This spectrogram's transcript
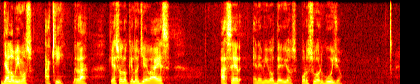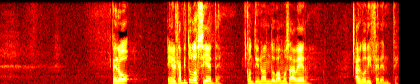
ya lo vimos aquí, ¿verdad? Que eso lo que los lleva es a ser enemigos de Dios por su orgullo. Pero en el capítulo 7, continuando, vamos a ver algo diferente.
